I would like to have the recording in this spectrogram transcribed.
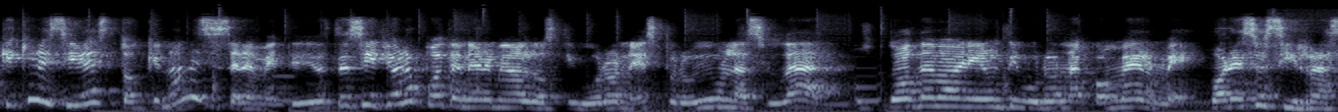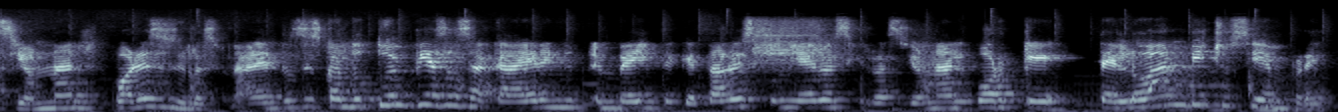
¿Qué quiere decir esto? Que no necesariamente, es decir, yo le puedo tener miedo a los tiburones, pero vivo en la ciudad. Pues, ¿Dónde va a venir un tiburón a comerme? Por eso es irracional, por eso es irracional. Entonces, cuando tú empiezas a caer en, en 20, que tal vez tu miedo es irracional porque te lo han dicho siempre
